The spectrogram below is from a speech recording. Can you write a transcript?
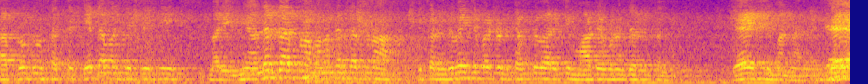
ఆ ప్రోగ్రాం సక్సెస్ చేద్దామని చెప్పేసి మరి మీ అందరి తరఫున మనందరి తరఫున ఇక్కడ నిర్వహించబడేటువంటి కమిటీ వారికి మాట ఇవ్వడం జరుగుతుంది. జయ జయ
